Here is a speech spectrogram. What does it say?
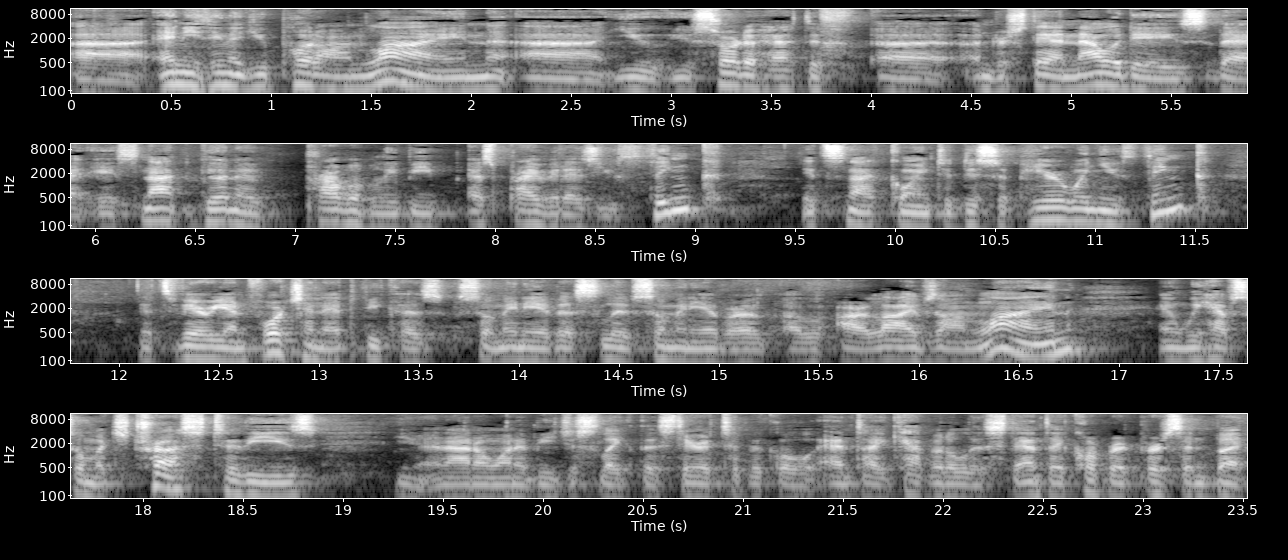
uh, anything that you put online, uh, you you sort of have to uh, understand nowadays that it's not going to probably be as private as you think. It's not going to disappear when you think. It's very unfortunate because so many of us live so many of our our lives online, and we have so much trust to these you know, and I don't want to be just like the stereotypical anti-capitalist, anti-corporate person, but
